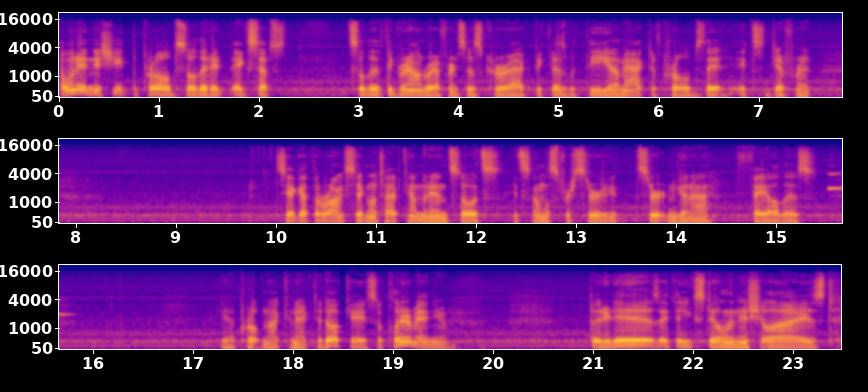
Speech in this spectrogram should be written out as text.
I want to initiate the probe so that it accepts, so that the ground reference is correct because with the um, active probes that it's different. See, I got the wrong signal type coming in, so it's it's almost for certain, certain gonna fail this. Yeah, probe not connected. Okay, so clear menu. But it is, I think, still initialized.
